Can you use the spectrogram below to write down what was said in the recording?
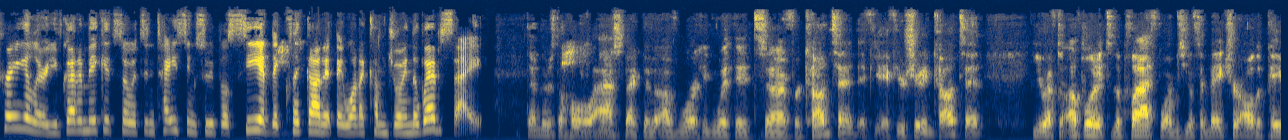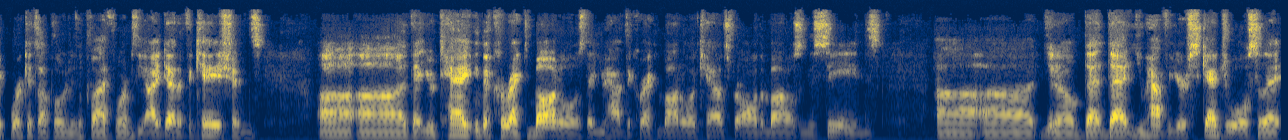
trailer. You've got to make it so it's enticing so people see it, they click on it, they want to come join the website. then there's the whole aspect of, of working with it uh, for content. If, if you're shooting content, you have to upload it to the platforms. You have to make sure all the paperwork gets uploaded to the platforms, the identifications, uh, uh, that you're tagging the correct models, that you have the correct model accounts for all the models in the scenes. Uh, uh, you know that that you have your schedule so that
